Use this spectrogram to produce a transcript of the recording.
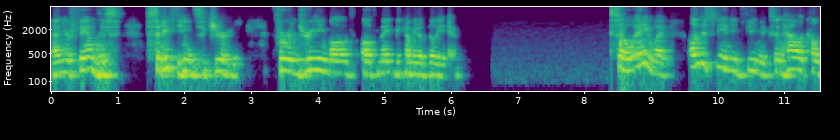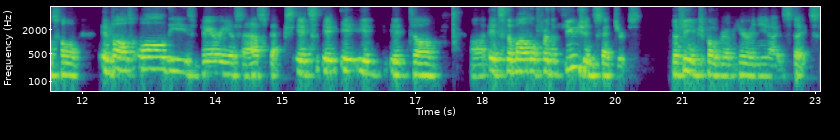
and your family's safety and security for a dream of, of make, becoming a billionaire. So anyway, understanding Phoenix and how it comes home involves all these various aspects. It's it it it, it um, uh, it's the model for the fusion centers, the Phoenix program here in the United States.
